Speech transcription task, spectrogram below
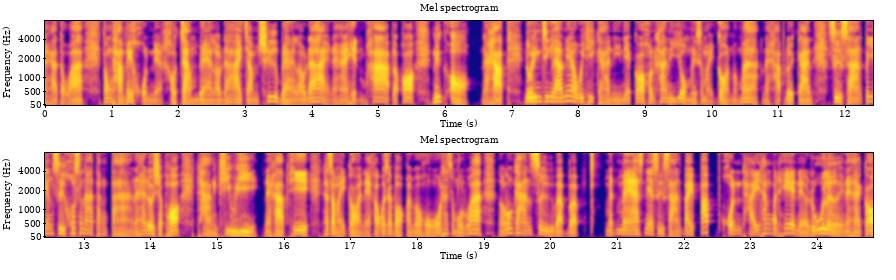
นะฮะแต่ว่าต้องทำให้คนเนี่ยเขาจำแบรนด์เราได้จำชื่อแบรนด์เราได้นะฮะเห็นภาพแล้วก็นึกออก นะครับ โดยจริง ๆ แล้วเนี่ยวิธีการนี้เนี่ยก็ค่อนข้างนิยมในสมัยก่อนมากๆนะครับ โดยการสื่อสารไปยังสื่อโฆษณาต่างๆนะฮะ โดยเฉพาะทางทีวีนะครับที่ถ้าสมัยก่อนเนี่ยเขาก็จะบอกกันว่าโห ถ้าสมมติว่าเราต้องการสื่อแบบแบบ แมสแมสเนี่ยสื่อสารไปปั๊บคนไทยทั้งประเทศเนี่ยรู้เลยนะฮะก็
